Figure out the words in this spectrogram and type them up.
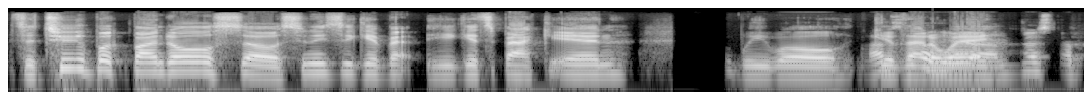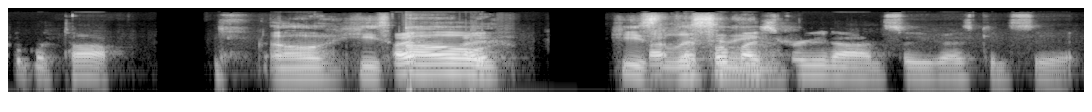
it's a two book bundle. So as soon as he get back, he gets back in, we will That's give that away. Here. I'm just up at the top. Oh, he's I, oh, I, he's I, listening. I put my screen on so you guys can see it.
